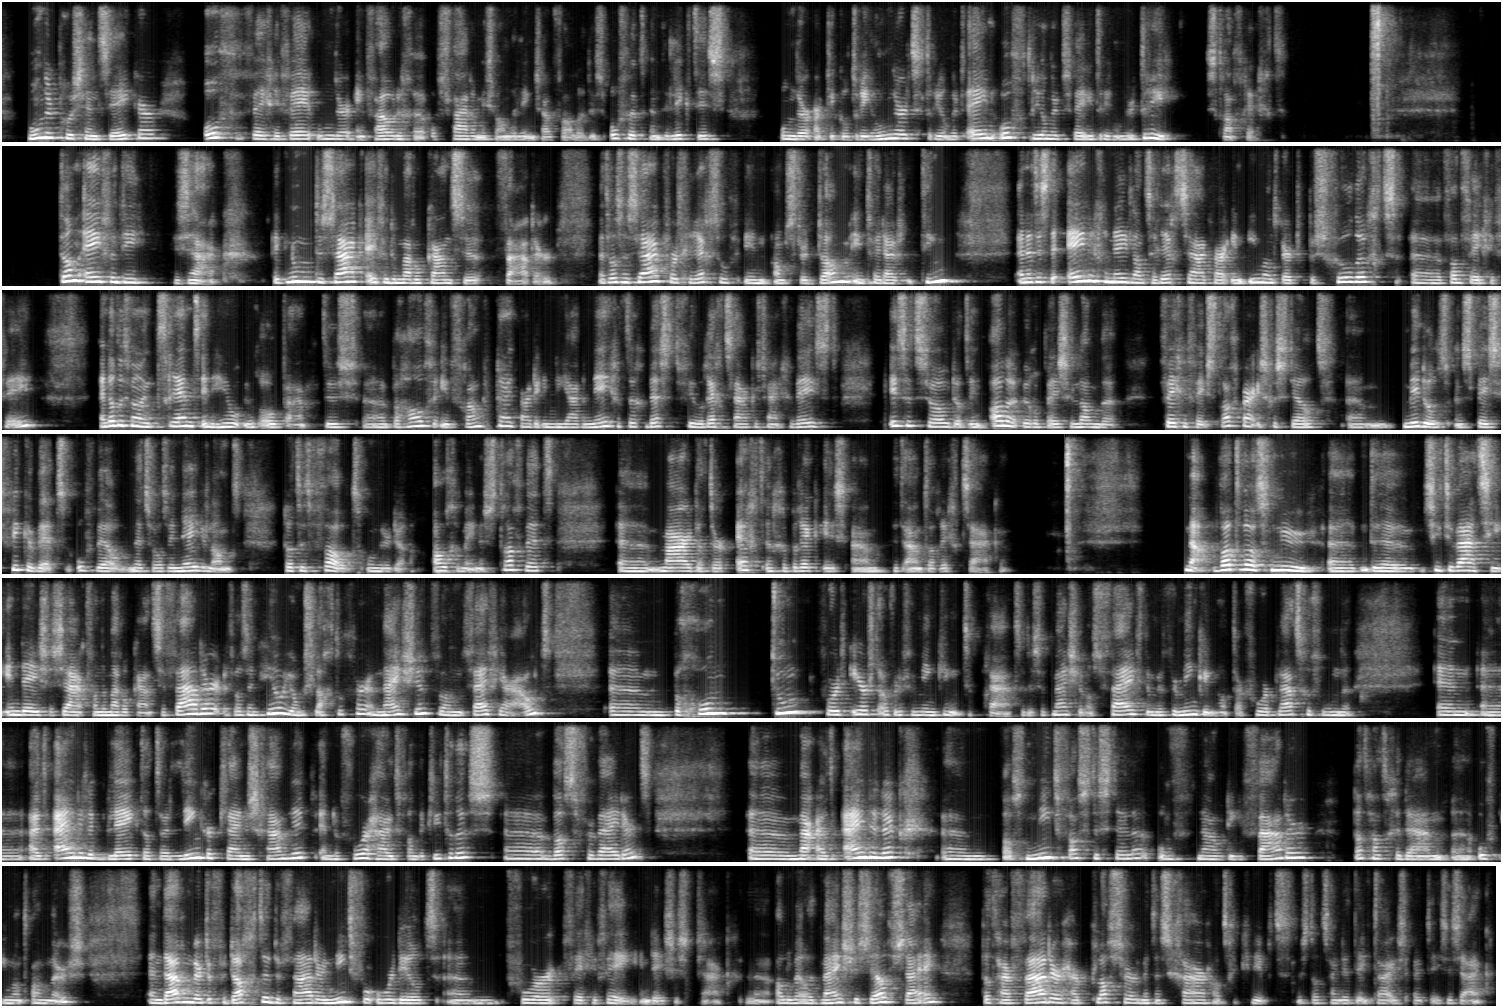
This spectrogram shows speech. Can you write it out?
100% zeker of VGV onder eenvoudige of zware mishandeling zou vallen. Dus of het een delict is onder artikel 300, 301 of 302, 303 strafrecht. Dan even die zaak. Ik noem de zaak even de Marokkaanse vader. Het was een zaak voor het gerechtshof in Amsterdam in 2010. En het is de enige Nederlandse rechtszaak waarin iemand werd beschuldigd uh, van VGV. En dat is wel een trend in heel Europa. Dus uh, behalve in Frankrijk, waar er in de jaren negentig best veel rechtszaken zijn geweest, is het zo dat in alle Europese landen VGV strafbaar is gesteld um, middels een specifieke wet, ofwel, net zoals in Nederland, dat het valt onder de algemene strafwet, uh, maar dat er echt een gebrek is aan het aantal rechtszaken. Nou, wat was nu uh, de situatie in deze zaak van de Marokkaanse vader? Het was een heel jong slachtoffer, een meisje van vijf jaar oud. Um, begon toen voor het eerst over de verminking te praten. Dus het meisje was vijf, de verminking had daarvoor plaatsgevonden. En uh, uiteindelijk bleek dat de linker kleine schaamlip en de voorhuid van de clitoris uh, was verwijderd. Uh, maar uiteindelijk um, was niet vast te stellen of nou die vader dat had gedaan of iemand anders. En daarom werd de verdachte, de vader, niet veroordeeld um, voor VGV in deze zaak. Uh, alhoewel het meisje zelf zei dat haar vader haar plasser met een schaar had geknipt. Dus dat zijn de details uit deze zaak.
